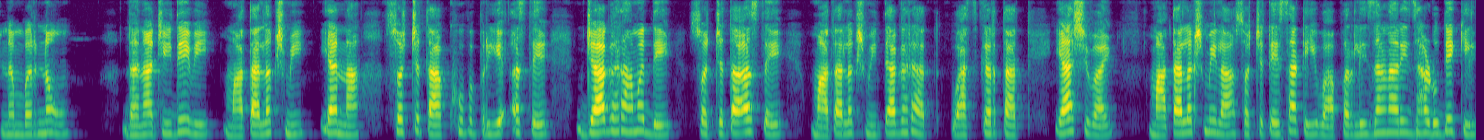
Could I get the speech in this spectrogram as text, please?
नंबर नऊ धनाची देवी माता लक्ष्मी यांना स्वच्छता खूप प्रिय असते. ज्या घरामध्ये स्वच्छता असते माता लक्ष्मी त्या घरात वास करतात. याशिवाय माता लक्ष्मीला स्वच्छतेसाठी वापरली जाणारी झाडू देखील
